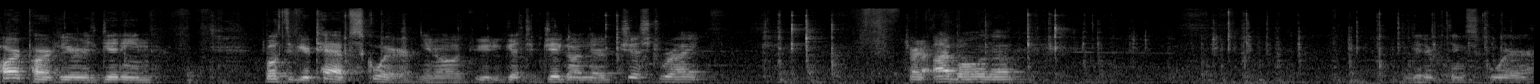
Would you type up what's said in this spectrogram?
hard part here is getting both of your tabs square. You know, you get your jig on there just right. Try to eyeball it up. Get everything square.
